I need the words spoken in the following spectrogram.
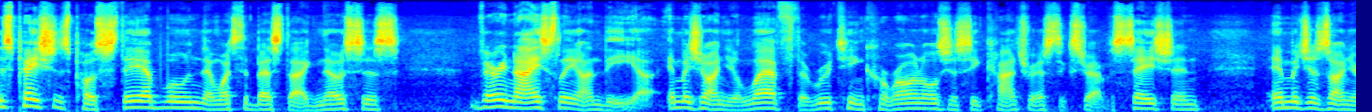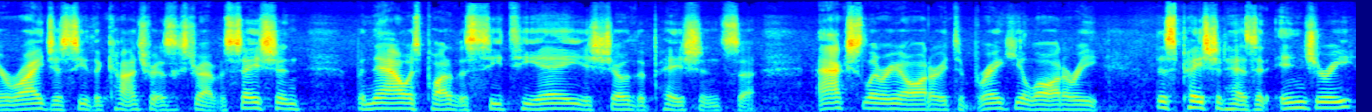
This patient's post stab wound, then what's the best diagnosis? Very nicely on the uh, image on your left, the routine coronals, you see contrast extravasation. Images on your right, you see the contrast extravasation. But now, as part of the CTA, you show the patient's uh, axillary artery to brachial artery. This patient has an injury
